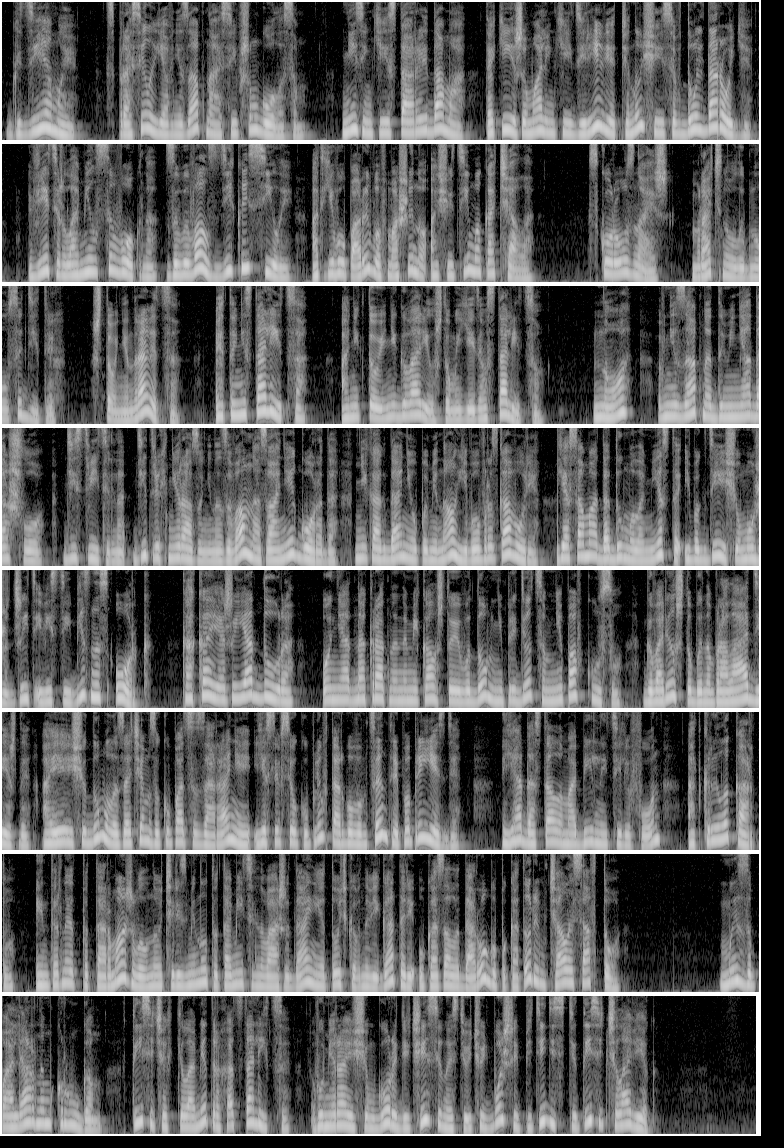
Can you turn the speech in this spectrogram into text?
«Где мы?» — спросила я внезапно осипшим голосом. Низенькие старые дома, такие же маленькие деревья, тянущиеся вдоль дороги. Ветер ломился в окна, завывал с дикой силой. От его порывов машину ощутимо качало. «Скоро узнаешь», Мрачно улыбнулся Дитрих. «Что, не нравится?» «Это не столица!» А никто и не говорил, что мы едем в столицу. Но внезапно до меня дошло. Действительно, Дитрих ни разу не называл название города, никогда не упоминал его в разговоре. Я сама додумала место, ибо где еще может жить и вести бизнес орк? Какая же я дура! Он неоднократно намекал, что его дом не придется мне по вкусу. Говорил, чтобы набрала одежды, а я еще думала, зачем закупаться заранее, если все куплю в торговом центре по приезде. Я достала мобильный телефон, открыла карту. Интернет подтормаживал, но через минуту томительного ожидания точка в навигаторе указала дорогу, по которой мчалось авто. Мы за полярным кругом, в тысячах километрах от столицы, в умирающем городе численностью чуть больше 50 тысяч человек.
